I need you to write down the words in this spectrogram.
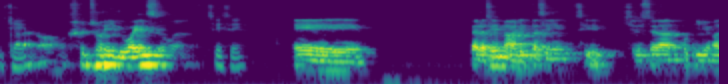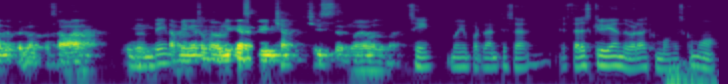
Ok. para no, no ir hueso, man. Sí, sí. Eh, pero sí, no, ahorita sí, sí, sí estoy dando un poquillo más de pelota a esa Eh. También eso me obliga a escribir chistes nuevos, man. Sí, muy importante estar, estar escribiendo, ¿verdad? Como, es como,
